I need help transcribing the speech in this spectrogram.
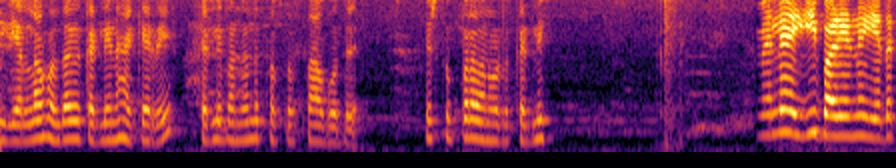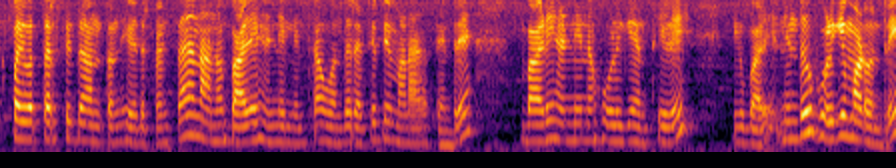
ಈಗ ಎಲ್ಲ ಹೊಲದಾಗ ಕಡ್ಲಿನ ಹಾಕ್ಯಾರ್ರಿ ಕಡ್ಲಿ ಬಂದಂದ್ರೆ ಸ್ವಲ್ಪ ಸಸ್ತಾ ಆಗ್ಬೋದ್ರಿ ಎಷ್ಟು ಸೂಪರ್ ಅದ ನೋಡ್ರಿ ಕಡ್ಲಿ. ಆಮೇಲೆ ಈ ಬಾಳೆಹಣ್ಣು ಎದಕ್ಕೆ ಇವತ್ತು ತರಿಸಿದ್ದ ಅಂತಂದು ಹೇಳಿದ್ರೆ ಫ್ರೆಂಡ್ಸ ನಾನು ಬಾಳೆಹಣ್ಣಿಲಿಂತ ಒಂದು ರೆಸಿಪಿ ಮಾಡಾಕತ್ತೇನೆ ರೀ ಬಾಳೆಹಣ್ಣಿನ ಹೋಳಿಗೆ ಅಂಥೇಳಿ ಈಗ ಬಾಳೆಹಣ್ಣಿಂದು ಹೋಳಿಗೆ ರೀ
